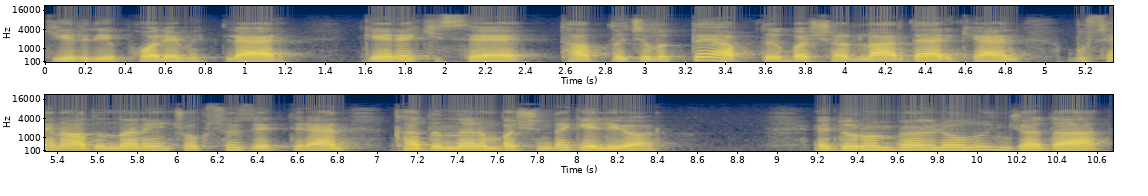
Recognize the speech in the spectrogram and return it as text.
girdiği polemikler, gerek ise tatlıcılıkta yaptığı başarılar derken bu sene adından en çok söz ettiren kadınların başında geliyor. E durum böyle olunca da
